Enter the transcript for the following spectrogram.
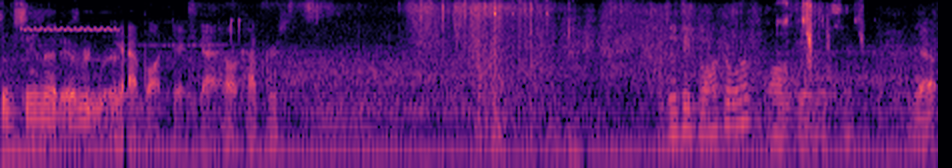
I'm seeing that everywhere. Yeah, I blocked it. We got helicopters. Did the blocker work? Oh, goodness. Yep.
